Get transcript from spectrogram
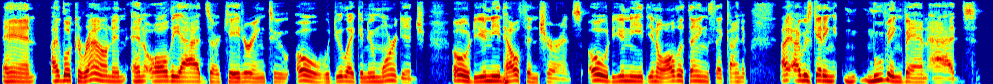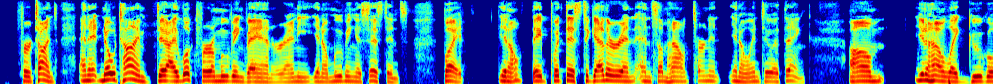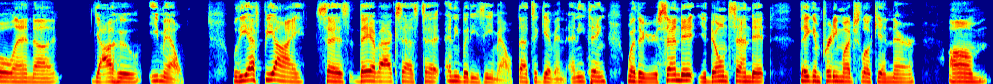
And i look around and and all the ads are catering to oh would you like a new mortgage? Oh do you need health insurance? Oh do you need you know all the things that kind of i, I was getting moving van ads for tons. And at no time did I look for a moving van or any, you know, moving assistance. But, you know, they put this together and, and somehow turn it, you know, into a thing. Um, you know how like Google and, uh, Yahoo email. Well, the FBI says they have access to anybody's email. That's a given. Anything, whether you send it, you don't send it, they can pretty much look in there. Um,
